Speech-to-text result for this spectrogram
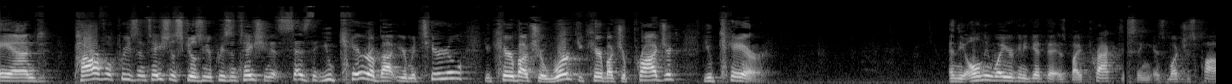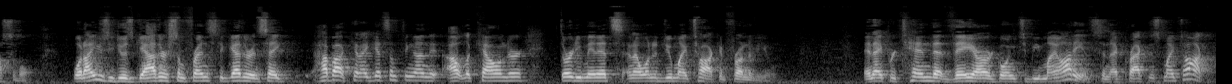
and powerful presentation skills in your presentation, it says that you care about your material, you care about your work, you care about your project, you care. And the only way you're going to get that is by practicing as much as possible. What I usually do is gather some friends together and say, How about can I get something on the Outlook calendar, 30 minutes, and I want to do my talk in front of you? And I pretend that they are going to be my audience, and I practice my talk.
